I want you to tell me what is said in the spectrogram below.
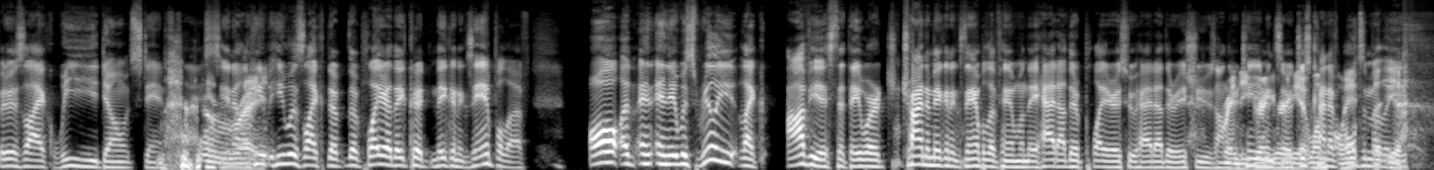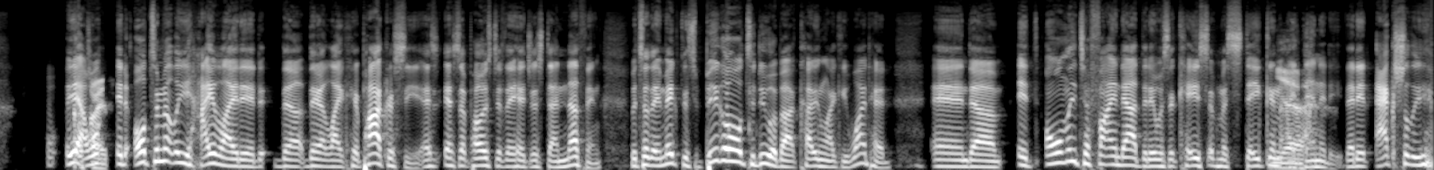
but it was like we don't stand. You know, right. he, he was like the the player they could make an example of. All and, and it was really like obvious that they were trying to make an example of him when they had other players who had other issues on Randy their team, Gregory and so it just kind of point, ultimately. Yeah yeah well, it ultimately highlighted the their like hypocrisy as, as opposed to if they had just done nothing but so they make this big old to do about cutting Lucky Whitehead and um, it only to find out that it was a case of mistaken yeah. identity that it actually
